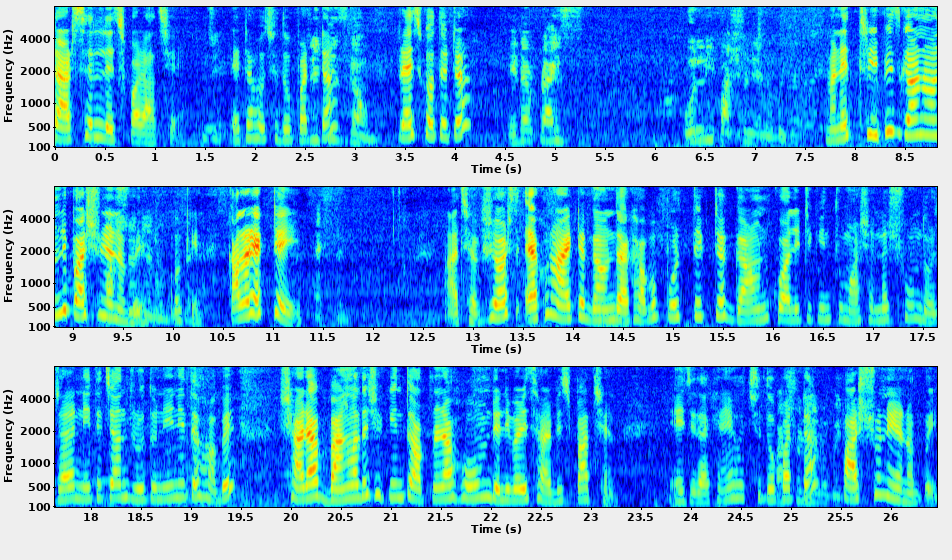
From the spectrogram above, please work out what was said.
টার্সেল লেস করা আছে। এটা হচ্ছে দোপাট্টা। প্রাইস কত এটা? এটার প্রাইস অনলি 599 টাকা। মানে থ্রি পিস গাউন অনলি পাঁচশো নিরানব্বই? 599 ওকে কালার একটাই? একটাই। আচ্ছা ভিউয়ার্স এখন আরেকটা গাউন দেখাবো। প্রত্যেকটা গাউন কোয়ালিটি কিন্তু মাসাল্লাহ সুন্দর। যারা নিতে চান দ্রুত নিয়ে নিতে হবে। সারা বাংলাদেশে কিন্তু আপনারা হোম ডেলিভারি সার্ভিস পাচ্ছেন। এই যে দেখেন এই হচ্ছে দোপাট্টা পাঁচশো নিরানব্বই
